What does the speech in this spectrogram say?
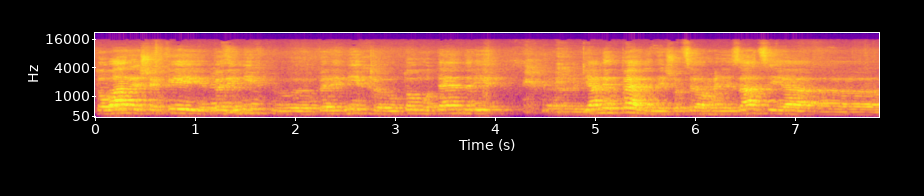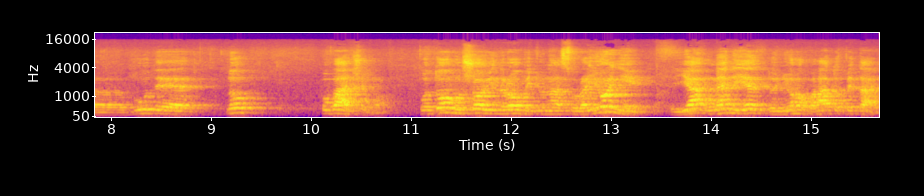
товариш, який переміг, переміг у тому тендері, е, я не впевнений, що ця організація е, буде, ну, побачимо. По тому, що він робить у нас у районі, я, у мене є до нього багато питань,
